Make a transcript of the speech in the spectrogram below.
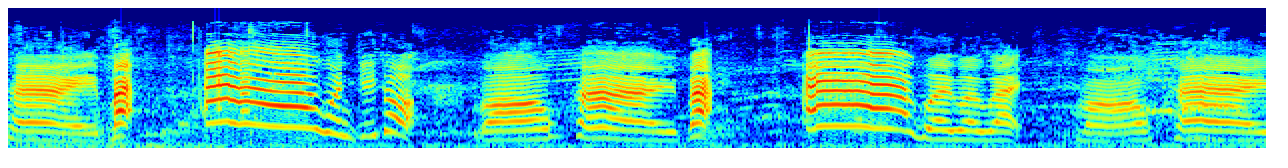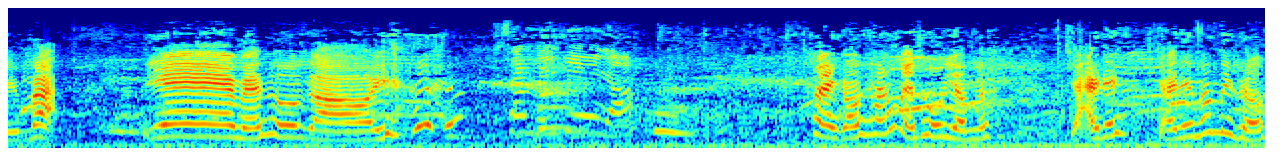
hai ba. À, quỳnh chỉ thua. Một hai ba. À, quê quê quê. Một hai ba. Yeah mẹ thua rồi. Hai con thắng mẹ thua giùm chạy đi chạy đi má mi rượt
